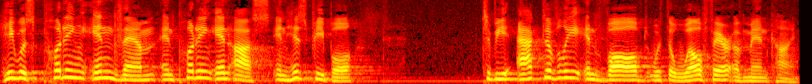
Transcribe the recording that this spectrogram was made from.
he was putting in them and putting in us, in his people, to be actively involved with the welfare of mankind.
